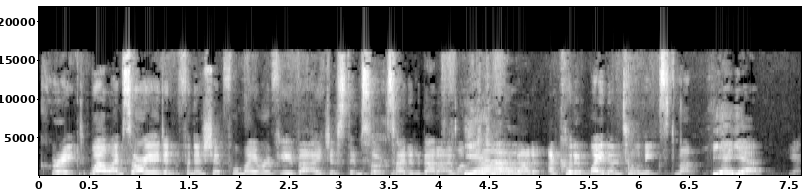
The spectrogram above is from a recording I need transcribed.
Great. Well, I'm sorry I didn't finish it for my review, but I just am so excited about it. I wanted yeah. to talk about it. I couldn't wait until next month. Yeah, yeah. Yeah.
